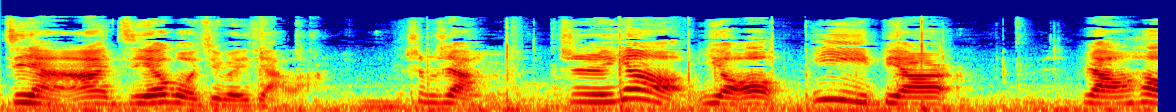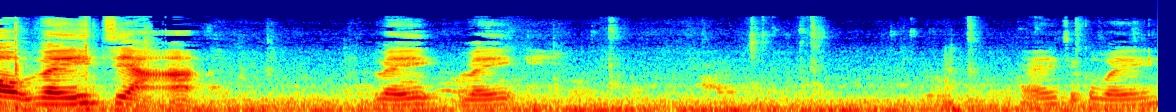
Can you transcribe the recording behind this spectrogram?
假，结果即为减了？是不是？只要有一边儿，然后为假，为为，哎，这个为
